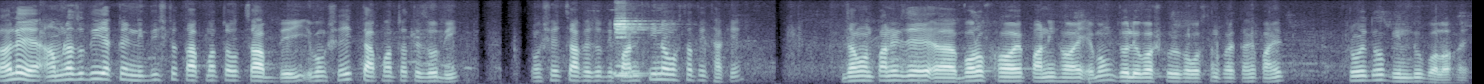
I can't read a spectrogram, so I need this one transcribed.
তাহলে আমরা যদি একটা নির্দিষ্ট তাপমাত্রা ও চাপ দেই এবং সেই তাপমাত্রাতে যদি, এবং সেই চাপে যদি পানি তিন অবস্থাতেই থাকে, যেমন পানির যে বরফ হয় পানি হয় এবং জলীয় বাষ্পরূপ অবস্থান করে তাকে পানির ত্রৈধ বিন্দু বলা হয়।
